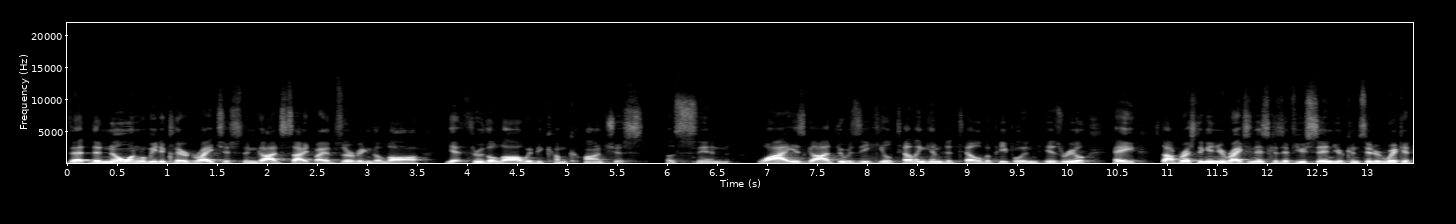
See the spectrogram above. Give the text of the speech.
that, that no one will be declared righteous in God's sight by observing the law, yet through the law we become conscious of sin. Why is God through Ezekiel telling him to tell the people in Israel, hey, stop resting in your righteousness because if you sin, you're considered wicked?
